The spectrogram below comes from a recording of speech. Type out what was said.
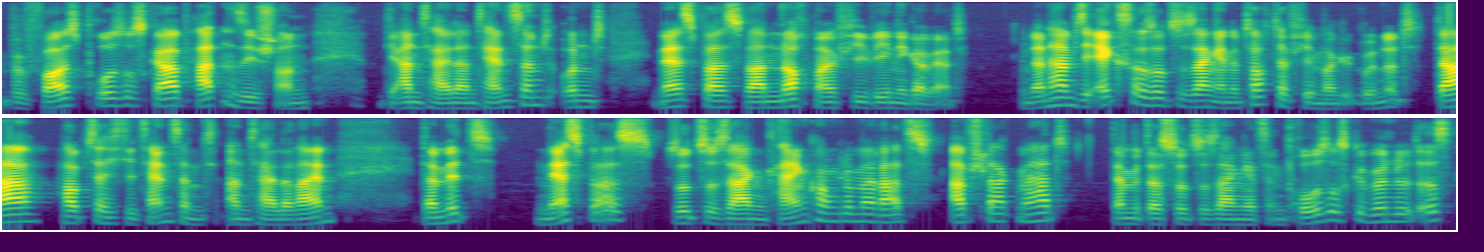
bevor es Prosus gab, hatten sie schon die Anteile an Tencent und Nespers waren nochmal viel weniger wert. Und dann haben sie extra sozusagen eine Tochterfirma gegründet, da hauptsächlich die Tencent-Anteile rein, damit Nespers sozusagen keinen Konglomeratsabschlag mehr hat, damit das sozusagen jetzt in Prosus gebündelt ist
